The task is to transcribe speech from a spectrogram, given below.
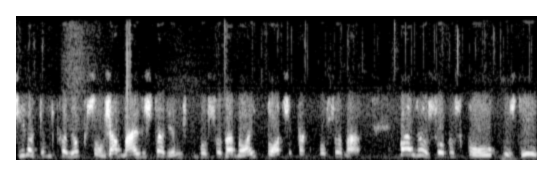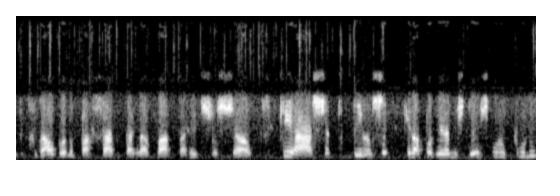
sim nós temos que fazer opção. Jamais estaremos com Bolsonaro. Não há hipótese de estar com Bolsonaro. Mas eu sou dos poucos, desde o final do ano passado, está gravado na rede social, que acha, que pensa que nós poderemos ter o segundo turno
